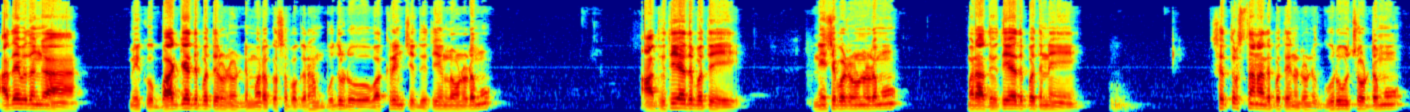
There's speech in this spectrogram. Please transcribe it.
అదేవిధంగా మీకు భాగ్యాధిపతి ఉన్నటువంటి మరొక శుభగ్రహం బుధుడు వక్రించి ద్వితీయంలో ఉండడము. ఆ ద్వితీయాధిపతి నీచబడి ఉండడము. మరి ఆ ద్వితీయాధిపతిని శత్రుస్థానాధిపతి అయినటువంటి గురువు చూడడము.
